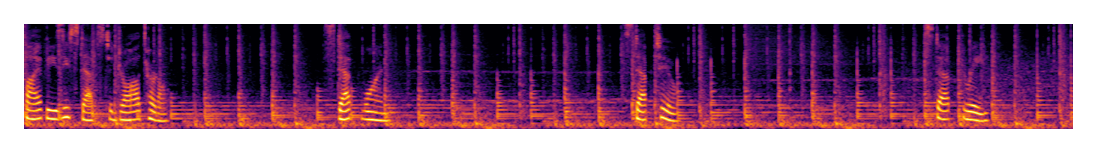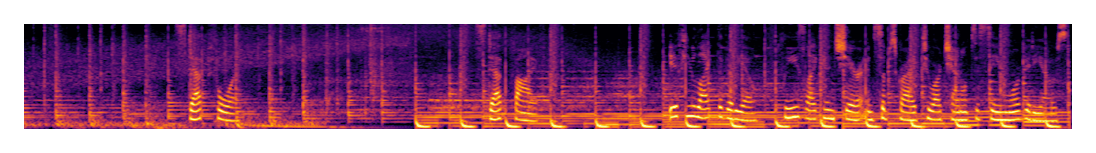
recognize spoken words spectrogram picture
5 easy steps to draw a turtle. Step 1 Step 2 Step 3 Step 4 Step 5 If you like the video, please like and share and subscribe to our channel to see more videos.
